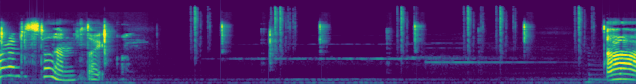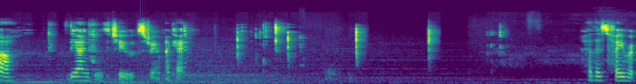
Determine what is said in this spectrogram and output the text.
Don't understand, like... Ah, the angle's too extreme. Okay. Heather's favourite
